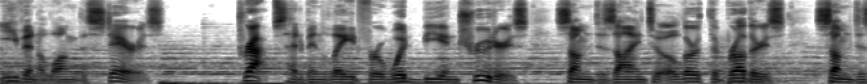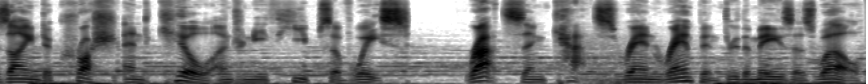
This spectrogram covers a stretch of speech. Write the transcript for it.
even along the stairs. Traps had been laid for would be intruders, some designed to alert the brothers, some designed to crush and kill underneath heaps of waste. Rats and cats ran rampant through the maze as well.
